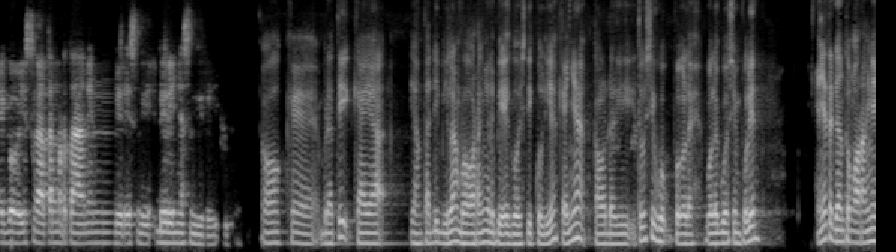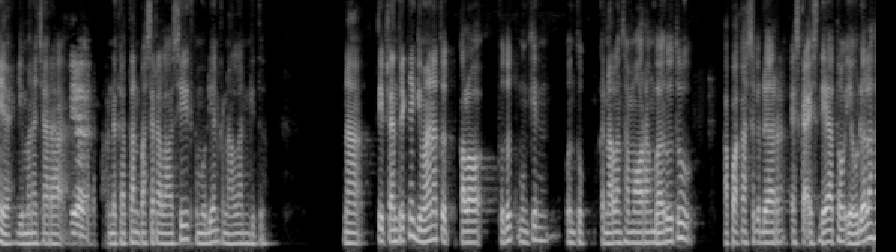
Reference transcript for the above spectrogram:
egois nggak akan mertahanin diri sendiri dirinya sendiri gitu. Oke, berarti kayak yang tadi bilang bahwa orangnya lebih egois di kuliah, kayaknya kalau dari itu sih boleh boleh gue simpulin, kayaknya tergantung orangnya ya, gimana cara yeah. pendekatan pas relasi, kemudian kenalan gitu. Nah, tips and triknya gimana tuh? Kalau Putut mungkin untuk kenalan sama orang baru tuh, apakah sekedar SKSD atau ya udahlah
